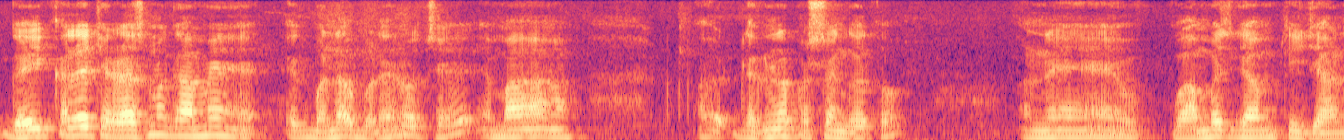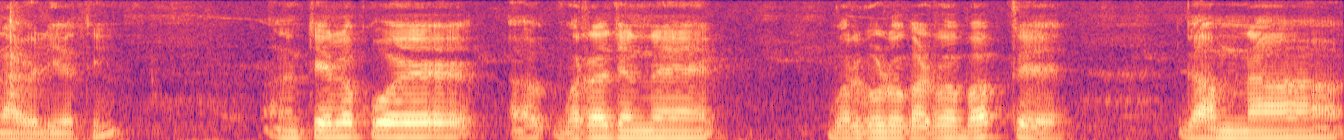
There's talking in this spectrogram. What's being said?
ગઈકાલે ચડાસમા ગામે એક બનાવ બનેલો છે. એમાં લગ્ન પ્રસંગ હતો અને વામજ ગામથી જાન આવેલી હતી અને તે લોકોએ વરરાજનને વરઘોડો કાઢવા બાબતે ગામના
